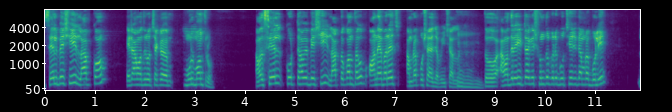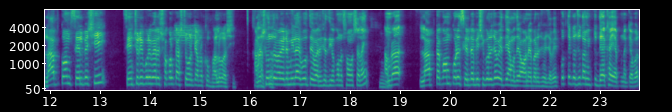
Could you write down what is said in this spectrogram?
সেল বেশি লাভ কম এটা আমাদের হচ্ছে একটা মূল মন্ত্র। আমাদের সেল করতে হবে বেশি লাভটা কম থাকুক অন অ্যাভারেজ আমরা পোষায় যাব ইনশাল্লাহ। তো আমাদের এইটাকে সুন্দর করে গুছিয়ে যদি আমরা বলি লাভ কম সেল বেশি সেঞ্চুরি পরিবারের সকল কাস্টমারকে আমরা খুব ভালোবাসি। আমরা আচ্ছা। সুন্দরভাবে এটা মিলাই বলতে পারি যদিও কোনো সমস্যা নাই। আমরা লাভটা কম করে সেলটা বেশি করে যাবে এতে আমাদের অন অ্যাভারেজ হয়ে যাবে। প্রত্যেকটা জুতো আমি একটু দেখাই আপনাকে আবার।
